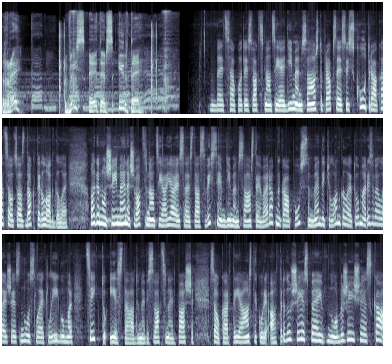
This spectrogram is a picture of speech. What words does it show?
Re! Viss ēters ir te! Bet sākoties vakcinācijai ģimenes ārstu praksēs viskūtrāk atsaucās dakteri Latgalē. Lai gan no šī mēneša vakcinācijā jāiesaistās visiem ģimenes ārstiem, vairāk nekā puse mediķu Latgalē tomēr izvēlējušies noslēgt līgumu ar citu iestādu, nevis vakcinēt paši. Savukārt tie ārsti, kuri atraduši iespēju, nobežījušies, kā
